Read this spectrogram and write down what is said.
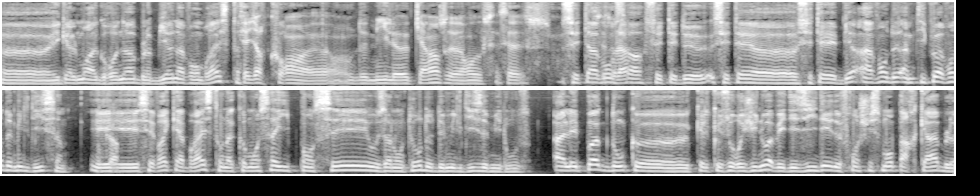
euh, également à Grenoble, bien avant Brest. C'est-à-dire quand en 2015 C'était avant ça. C'était de, c'était, c'était bien avant, de, un petit peu avant 2010. Et c'est vrai qu'à Brest, on a commencé à y penser aux alentours de 2010-2011. À l'époque, donc, euh, quelques originaux avaient des idées de franchissement par câble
